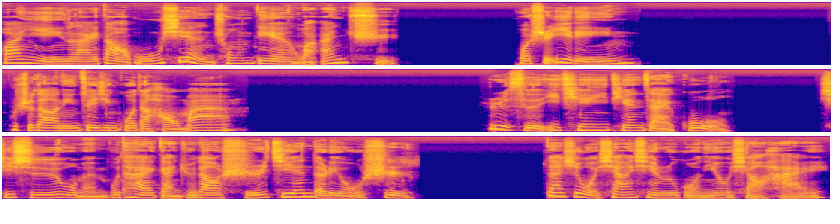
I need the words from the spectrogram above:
欢迎来到无线充电晚安曲，我是意林。不知道您最近过得好吗？日子一天一天在过，其实我们不太感觉到时间的流逝。但是我相信，如果你有小孩，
